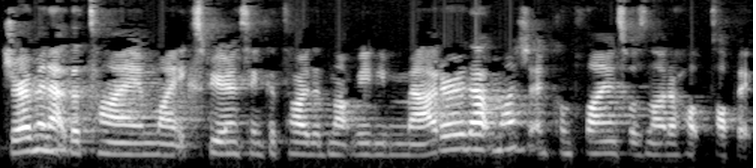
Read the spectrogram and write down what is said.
German at the time. My experience in Qatar did not really matter that much, and compliance was not a hot topic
